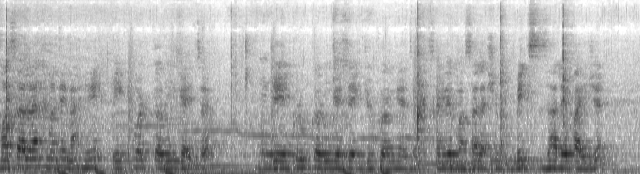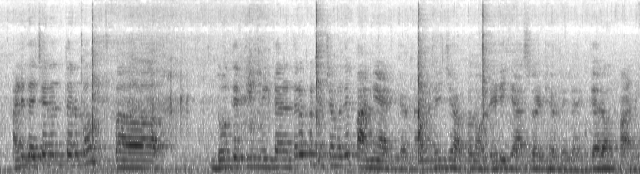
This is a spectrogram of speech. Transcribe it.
मसाल्यांमध्ये ना हे एकवट करून घ्यायचं. म्हणजे एकरूप करून घ्यायचं एकजूट करून घ्यायचं. सगळे मसाले असे मिक्स झाले पाहिजे. आणि त्याच्यानंतर मग दोन ते तीन मिनिटानंतर आपण त्याच्यामध्ये पाणी ॲड करणार आहे जे आपण ऑलरेडी गॅसवर ठेवलेलं आहे. गरम पाणी.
